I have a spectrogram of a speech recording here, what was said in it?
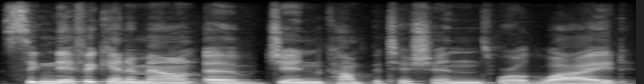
significant amount of gin competitions worldwide.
